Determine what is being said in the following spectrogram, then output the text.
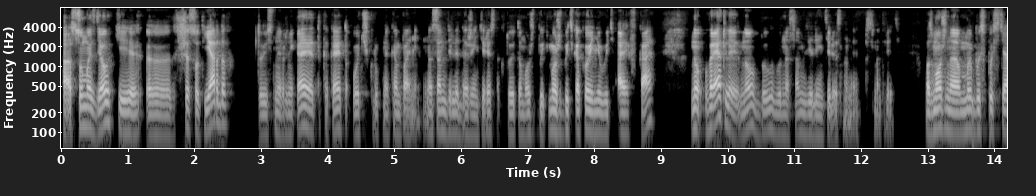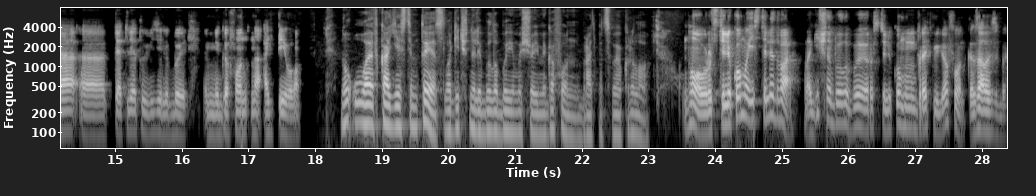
А сумма сделки 600 э, ярдов, то есть наверняка это какая-то очень крупная компания. На самом деле даже интересно, кто это может быть. Может быть какой-нибудь АФК? Ну, вряд ли, но было бы на самом деле интересно на это посмотреть. Возможно, мы бы спустя э, лет увидели бы мегафон на IPO. Ну, у АФК есть МТС. Логично ли было бы им еще и мегафон брать под свое крыло? Ну, у Ростелекома есть Теле2. Логично было бы Ростелекому брать мегафон, казалось бы.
